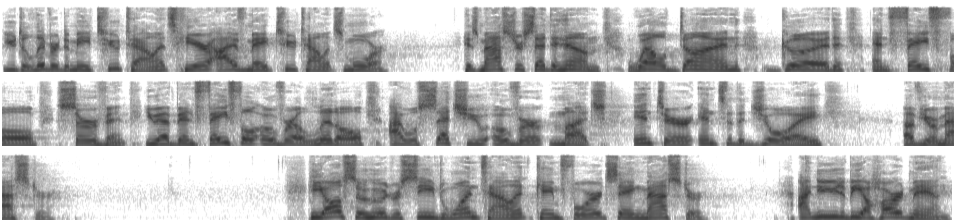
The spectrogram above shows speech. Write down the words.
you delivered to me two talents. Here I've made two talents more. His master said to him, Well done, good and faithful servant. You have been faithful over a little, I will set you over much. Enter into the joy of your master. He also, who had received one talent, came forward, saying, Master, I knew you to be a hard man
